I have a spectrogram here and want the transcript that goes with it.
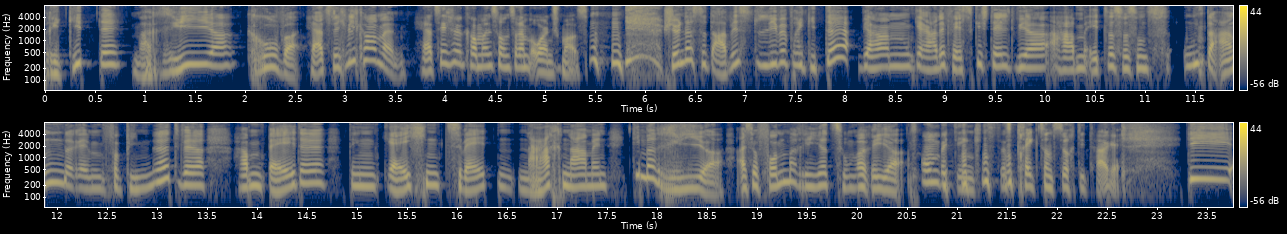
Brigitte Maria Gruber. Herzlich willkommen. Herzlich willkommen zu unserem Ohrenschmaus. Schön, dass du da bist, liebe Brigitte. Wir haben gerade festgestellt, wir haben etwas, was uns unter anderem verbindet. Wir haben beide den gleichen zweiten Nachnamen, die Maria. Also von Maria zu Maria. Unbedingt. Das trägt uns durch die Tage. Die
